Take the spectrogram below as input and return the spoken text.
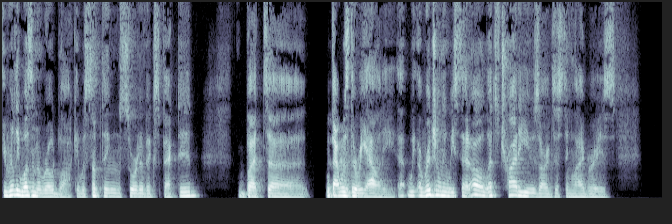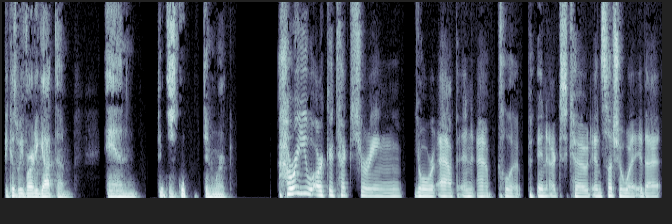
It really wasn't a roadblock. It was something sort of expected, but uh, but that was the reality. Uh, we originally we said, "Oh, let's try to use our existing libraries because we've already got them," and it just didn't work. How are you architecturing your app and app clip in Xcode in such a way that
